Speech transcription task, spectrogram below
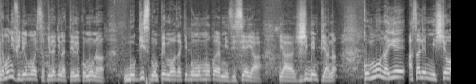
namoni video moko esirkulaki na tele komona bogis bompema oyo azalaki bongo moko ya musicien ya, ya jb mpiana komona ye asali émission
